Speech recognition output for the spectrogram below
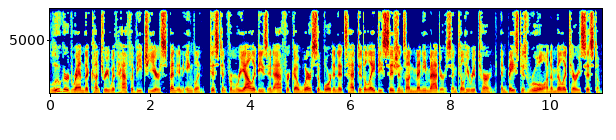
Lugard ran the country with half of each year spent in England, distant from realities in Africa where subordinates had to delay decisions on many matters until he returned, and based his rule on a military system.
